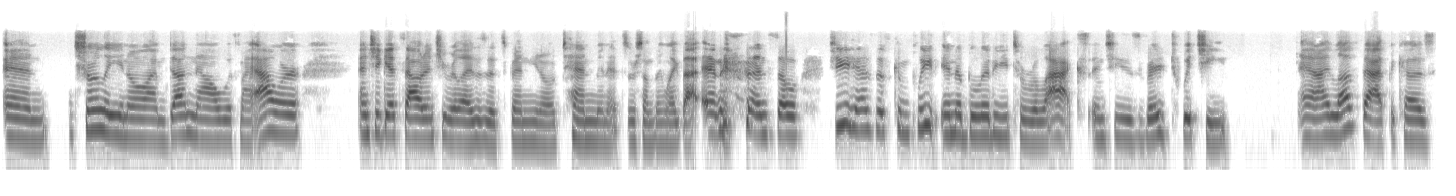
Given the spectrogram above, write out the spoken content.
And surely, you know, I'm done now with my hour and she gets out and she realizes it's been you know 10 minutes or something like that. And and so she has this complete inability to relax and she's very twitchy. And i love that because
